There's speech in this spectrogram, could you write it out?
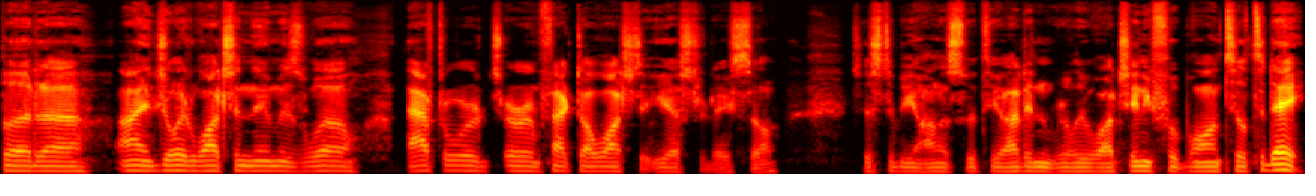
but uh, I enjoyed watching them as well afterwards, or in fact, I watched it yesterday. So just to be honest with you. I didn't really watch any football until today.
